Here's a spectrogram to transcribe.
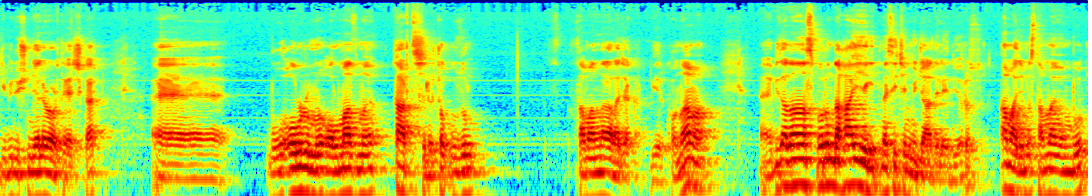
gibi düşünceler ortaya çıkar. Ee, bu olur mu olmaz mı tartışılır. Çok uzun zamanlar alacak bir konu ama e, biz Adana Spor'un daha iyiye gitmesi için mücadele ediyoruz. Amacımız tamamen bu.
